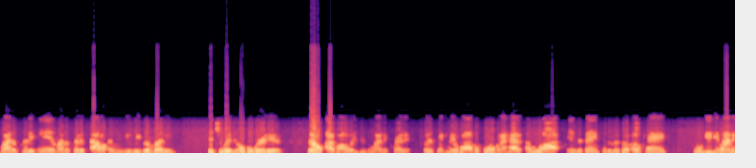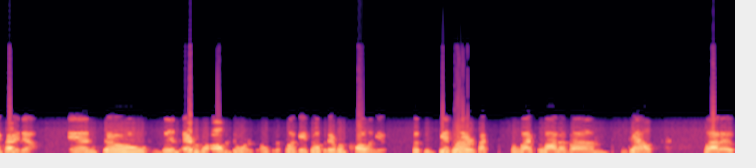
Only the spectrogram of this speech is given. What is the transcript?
line of credit in, line of credit out, and you leave your money situated over where it is. So I've always used a line of credit, but it took me a while before when I had a lot in the bank for them to go, okay, we'll give you line of credit now. And so then everyone, all the doors open, the floodgates open, everyone's calling you. But to get wow. there, it's like like a lot of um doubt, a lot of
